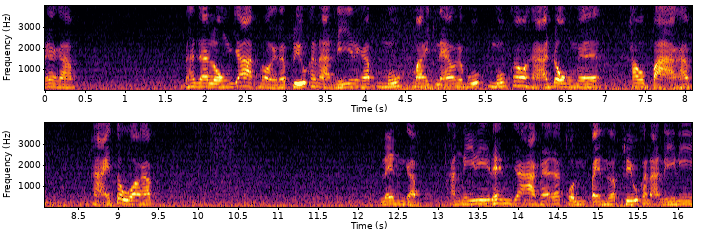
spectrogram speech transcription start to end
นะครับน่าจะลงยากหน่อยนะพริ้วขนาดนี้นะครับมูฟมาอีกแล้วนะมูฟมูฟเข้าหาดงนะเข้าป่าครับ หายตัวครับ เล่นกับคันนี้นี่เล่นยากนะถ้าคนเป็นแล้วพลิ้วขนาดนี้นี่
